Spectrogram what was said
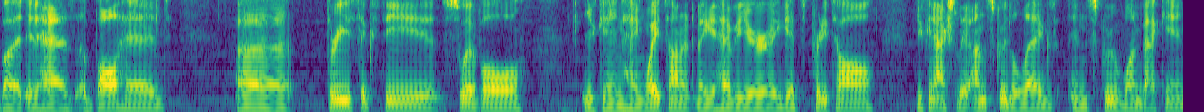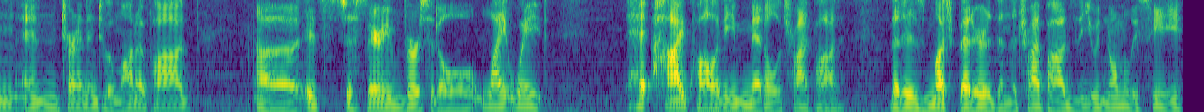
But it has a ball head, uh, 360 swivel. You can hang weights on it to make it heavier. It gets pretty tall. You can actually unscrew the legs and screw one back in and turn it into a monopod. Uh, it's just very versatile, lightweight, high quality metal tripod that is much better than the tripods that you would normally see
